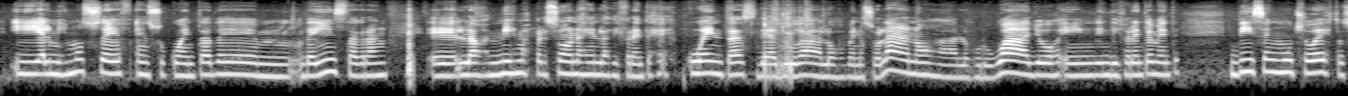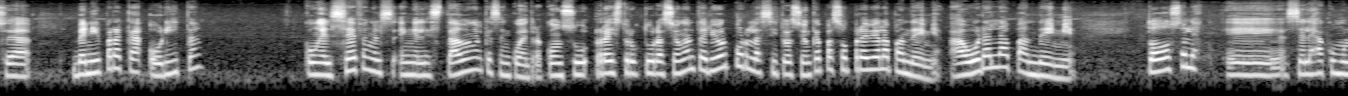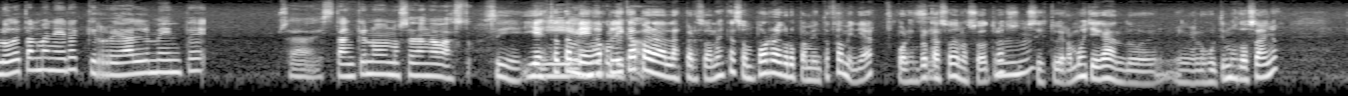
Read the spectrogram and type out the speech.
Y el mismo CEF en su cuenta de, mm, de Instagram, eh, las mismas personas en las diferentes cuentas de ayuda a los venezolanos, a los uruguayos, indiferentemente, dicen mucho esto. O sea, venir para acá ahorita con el CEF en el, en el estado en el que se encuentra, con su reestructuración anterior por la situación que pasó previa a la pandemia. Ahora la pandemia, todo se les, eh, se les acumuló de tal manera que realmente o sea, están que no, no se dan abasto. Sí, y esto también aplica para las personas que son por regrupamiento familiar. Por ejemplo, el caso de nosotros, si estuviéramos llegando en, en, los últimos dos años,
